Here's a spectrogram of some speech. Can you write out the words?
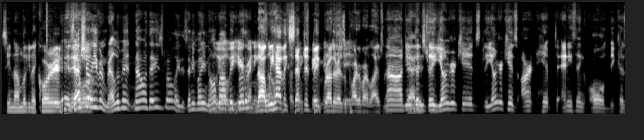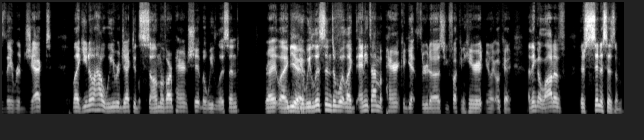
See now I'm looking at Cory. Is Yeah, that show even relevant nowadays, bro? Like, does anybody know Louis about Big Brother? running No, we have accepted Big Brother as a part of our lives now. Nah, dude. That The, the younger kids, the younger kids aren't hip to anything old because they reject. Like you know how we rejected some of our parents' shit, but we listened, right? Like Yeah. we listened to what like anytime a parent could get through to us, you fucking hear it, and you're like, okay. I think a lot of there's cynicism,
